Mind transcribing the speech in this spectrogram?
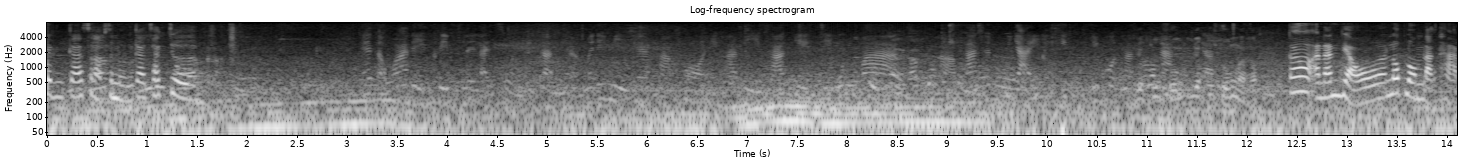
เป็นการสนับสนุนการชักจูง เอ๊ะแต่ว่าในคลิปหลายๆส่วนด้วยกันเนี่ยไม่ได้มีแค่พระคอนี่คะมีพระเกจิหรือว่าอ่าพระชั้นผู้ใหญ่ที่ถูกที่บนมายกร่วมขึ้นงานสูงยกขึ้นสูงเหรอครับ ก็อันนั้นเดี๋ยวรวบรวมหลักฐาน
